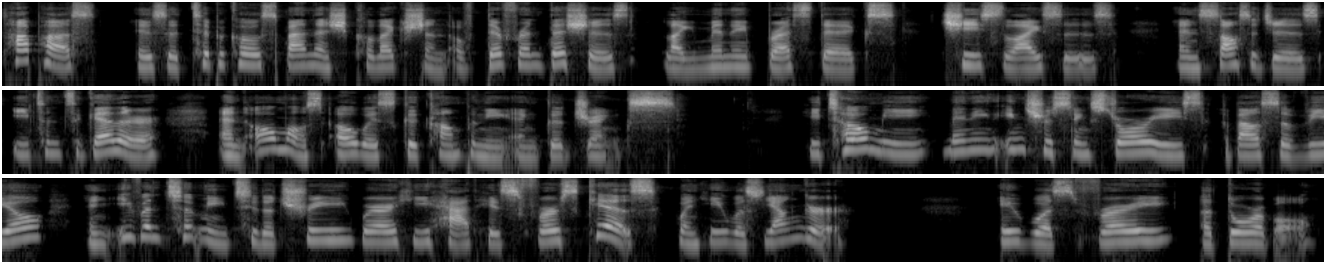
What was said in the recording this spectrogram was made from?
Tapas is a typical Spanish collection of different dishes like mini breadsticks, cheese slices, and sausages eaten together and almost always good company and good drinks. He told me many interesting stories about Seville and even took me to the tree where he had his first kiss when he was younger. It was very adorable.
